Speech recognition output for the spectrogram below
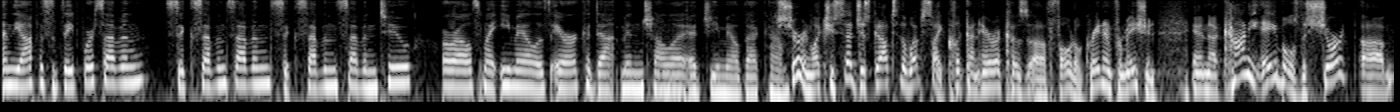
in the office, it's 847-677-6772, or else my email is erica.minchella at gmail.com. Sure, and like she said, just get out to the website, click on Erica's uh, photo. Great information. And uh, Connie Abels, the short, um,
